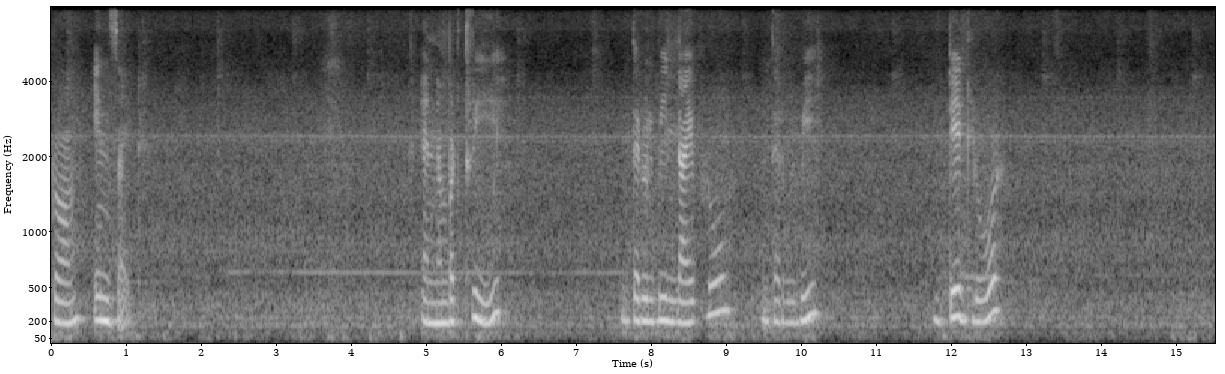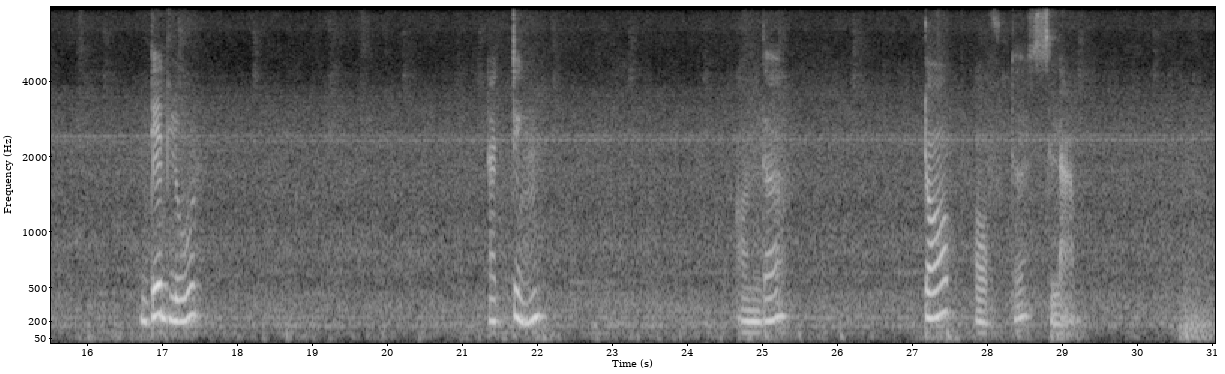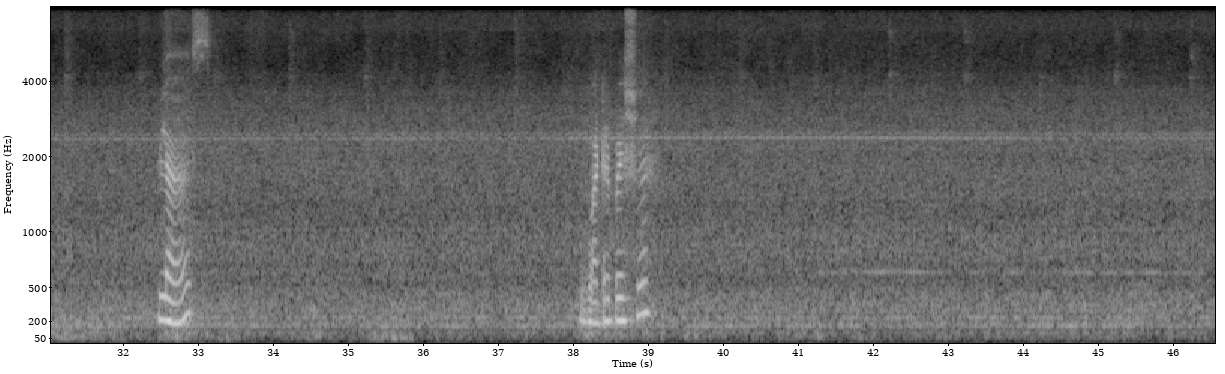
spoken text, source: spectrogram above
from inside. And number 3 there will be live load there will be dead load dead load acting on the top of the slab. Plus water pressure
